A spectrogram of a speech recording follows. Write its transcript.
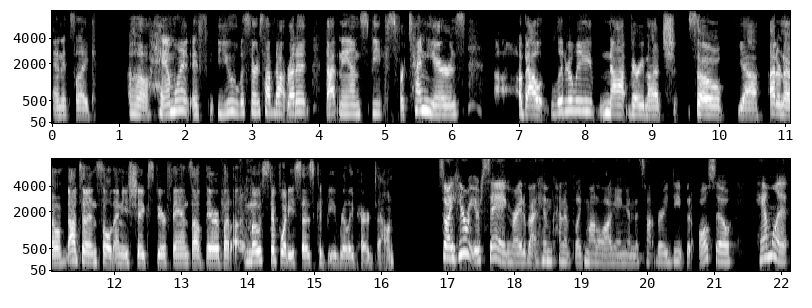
And it's like, oh, Hamlet, if you listeners have not read it, that man speaks for 10 years uh, about literally not very much. So yeah, I don't know, not to insult any Shakespeare fans out there, but uh, most of what he says could be really pared down. So I hear what you're saying, right, about him kind of like monologuing and it's not very deep, but also Hamlet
